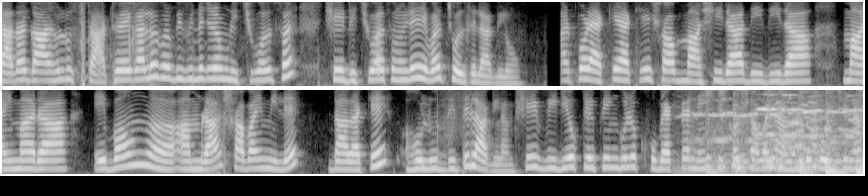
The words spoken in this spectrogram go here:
দাদার গায়ে হলুদ স্টার্ট হয়ে গেল, এবার বিভিন্ন যেরকম রিচুয়ালস হয়, সেই রিচুয়ালস অনুযায়ী এবার চলতে লাগল। তারপর একে একে সব মাসিরা, দিদিরা, মাইমারা এবং আমরা সবাই মিলে দাদাকে হলুদ দিতে লাগলাম। সেই ভিডিও ক্লিপিংগুলো খুব একটা নেই বিকজ সবাই আনন্দ করছিলাম।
